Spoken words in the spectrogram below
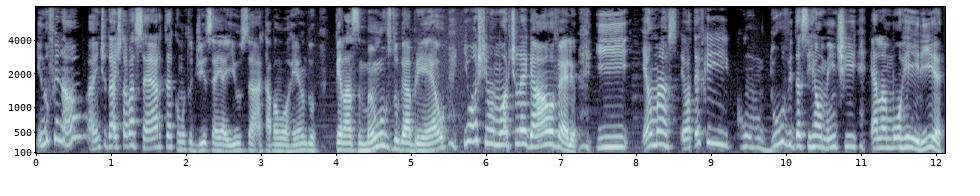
E no final, a entidade estava certa. Como tu disse, aí a Ilsa acaba morrendo pelas mãos do Gabriel. E eu achei uma morte legal, velho. E é uma. Eu até fiquei com dúvida se realmente ela morreria.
